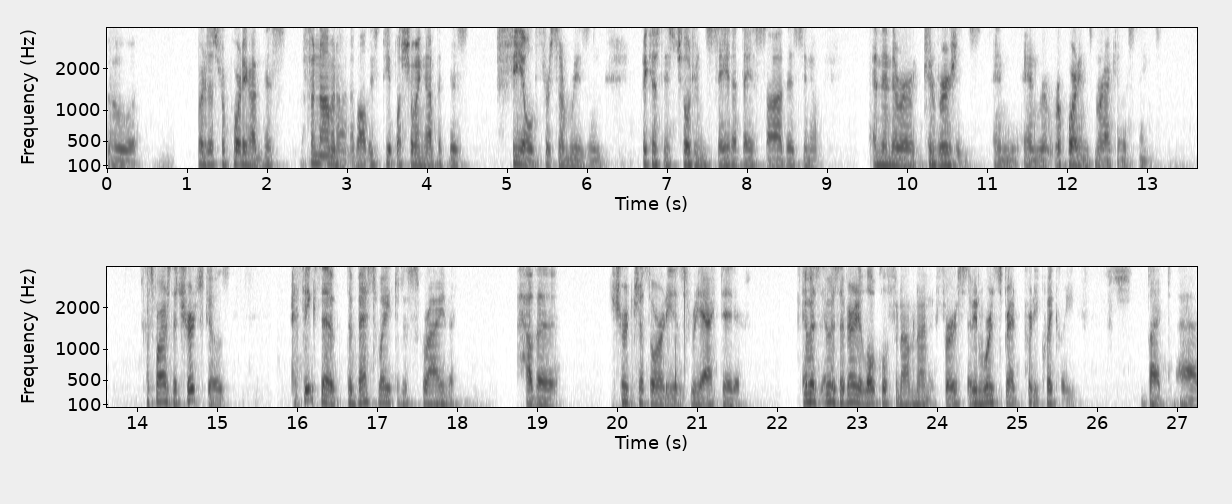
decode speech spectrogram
who were just reporting on this phenomenon of all these people showing up at this field for some reason because these children say that they saw this, you know, and then there were conversions and and re- reporting these miraculous things. As far as the church goes, I think the the best way to describe how the church authorities reacted it was it was a very local phenomenon at first. I mean, word spread pretty quickly, but uh,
